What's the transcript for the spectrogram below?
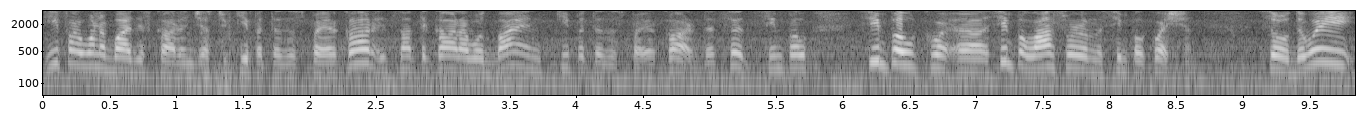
If I wanna buy this car and just to keep it as a spare car, it's not the car I would buy and keep it as a spare car. That's it, simple, simple, uh, simple answer on a simple question. So the way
